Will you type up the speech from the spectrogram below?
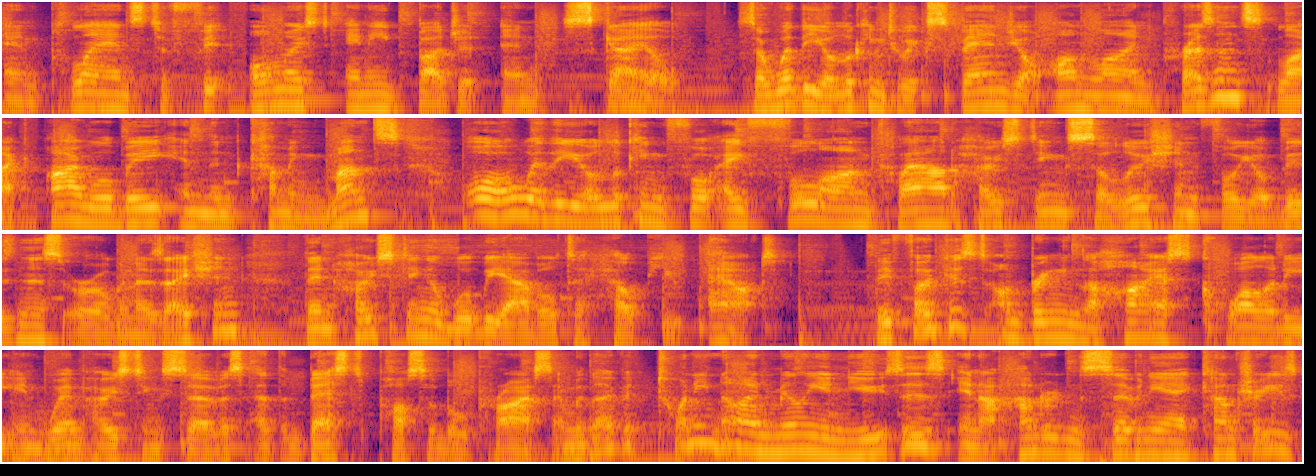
and plans to fit almost any budget and scale. So whether you're looking to expand your online presence, like I will be in the coming months, or whether you're looking for a full-on cloud hosting solution for your business or organization, then Hostinger will be able to help you out. They're focused on bringing the highest quality in web hosting service at the best possible price, and with over 29 million users in 178 countries,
